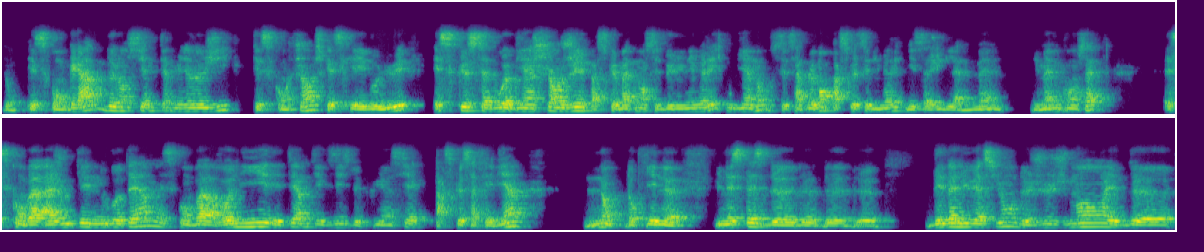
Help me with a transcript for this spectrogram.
Donc, qu'est-ce qu'on garde de l'ancienne terminologie? Qu'est-ce qu'on change? Qu'est-ce qui a évolué? Est-ce que ça doit bien changer parce que maintenant c'est devenu numérique ou bien non? C'est simplement parce que c'est numérique, mais il s'agit de la même, du même concept. Est-ce qu'on va ajouter de nouveaux termes? Est-ce qu'on va renier des termes qui existent depuis un siècle parce que ça fait bien? Non. Donc il y a une, espèce de, d'évaluation, de jugement et de,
